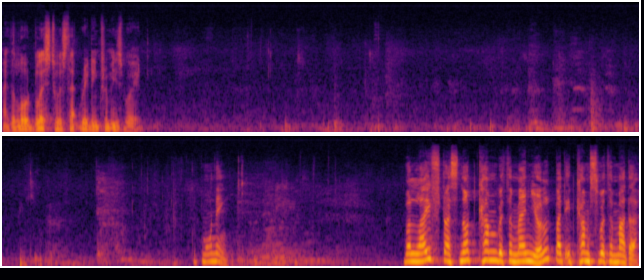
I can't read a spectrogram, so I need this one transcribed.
May the Lord bless to us that reading from His Word. Good morning. Well, life does not come with a manual, but it comes with a mother.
